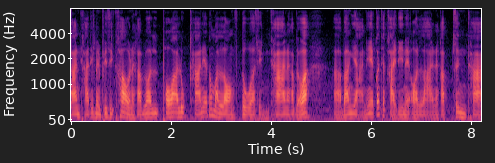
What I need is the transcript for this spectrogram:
ร้านค้าที่เป็น physical นะครับเพราะว่าลูกค้าเนี่ยต้องมาลองตัวสินค้านะครับ แต่ว่าบางอย่างเนี่ยก็จะขายดีในออนไลน์นะครับ ซึ่งทาง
